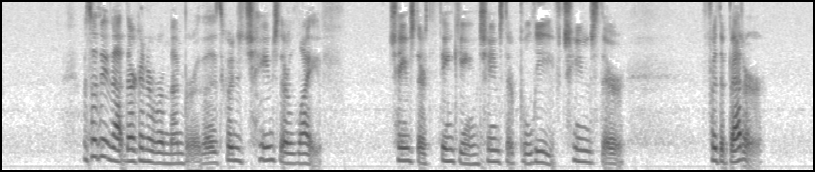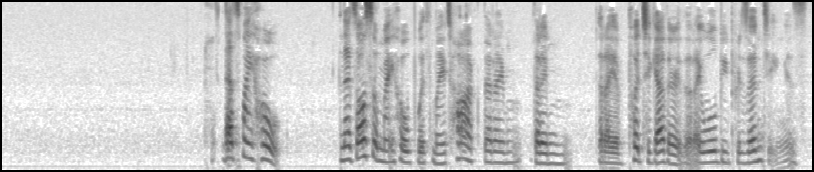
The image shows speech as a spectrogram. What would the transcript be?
It's something that they're going to remember, that it's going to change their life, change their thinking, change their belief, change their, for the better. That's my hope. And that's also my hope with my talk that I'm that I'm that I have put together that I will be presenting is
